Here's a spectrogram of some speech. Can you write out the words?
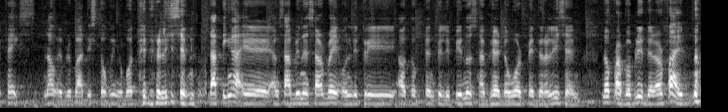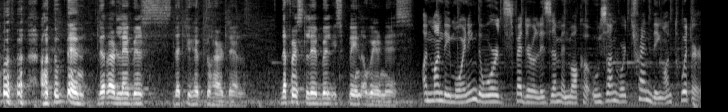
effects. Now everybody's talking about federalism. Dati nga, eh, ang sabi ng survey, only 3 out of 10 Filipinos have heard the word federalism. Now probably there are 5 out of 10. There are levels that you have to hurdle. The first level is plain awareness. On Monday morning, the words federalism and Mocha Uson were trending on Twitter.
